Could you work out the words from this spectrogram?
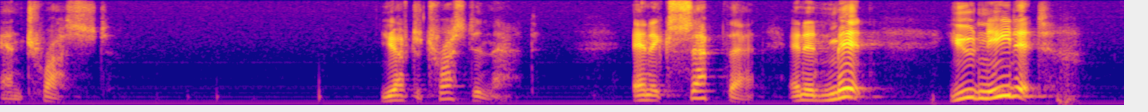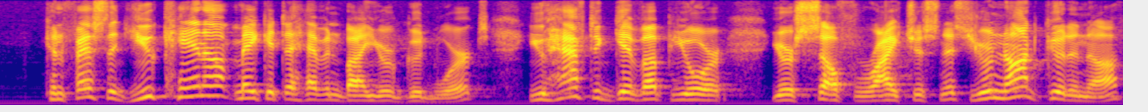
and trust. You have to trust in that and accept that and admit you need it. Confess that you cannot make it to heaven by your good works. You have to give up your, your self righteousness. You're not good enough.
